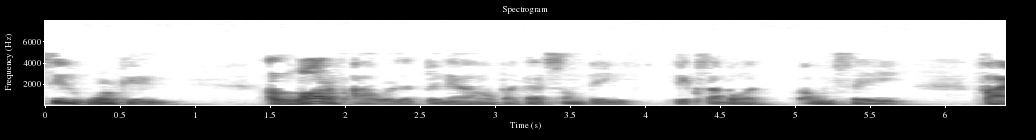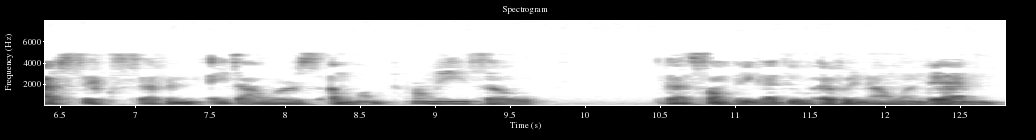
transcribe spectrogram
still working a lot of hours at Benel, but that's something takes about, I would say, five, six, seven, eight hours a month for me. So that's something I do every now and then.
